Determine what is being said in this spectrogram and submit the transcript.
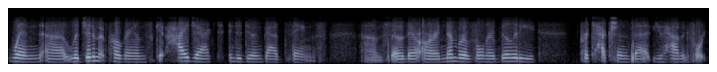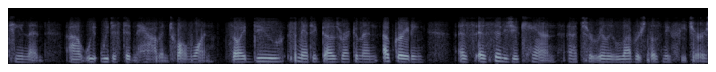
when uh, legitimate programs get hijacked into doing bad things. Um, so there are a number of vulnerability protections that you have in 14 that uh, we, we just didn't have in 12.1. So I do, Symantec does recommend upgrading as, as soon as you can uh, to really leverage those new features.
